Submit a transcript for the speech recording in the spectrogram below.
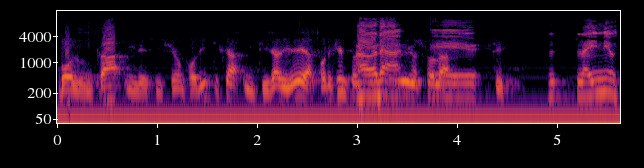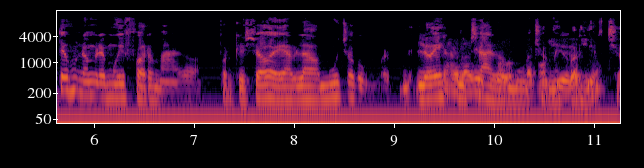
voluntad y decisión política y tirar ideas. Por ejemplo, Ahora, no hay una sola- eh, sí. Usted es un hombre muy formado, porque yo he hablado mucho, lo he escuchado mucho, mejor dicho.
